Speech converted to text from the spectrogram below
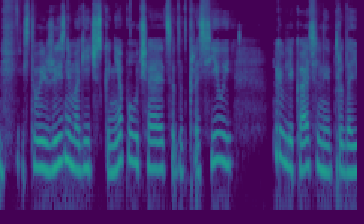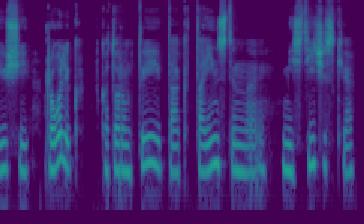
из твоей жизни магической не получается этот красивый, привлекательный, продающий ролик, в котором ты так таинственно, мистически,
